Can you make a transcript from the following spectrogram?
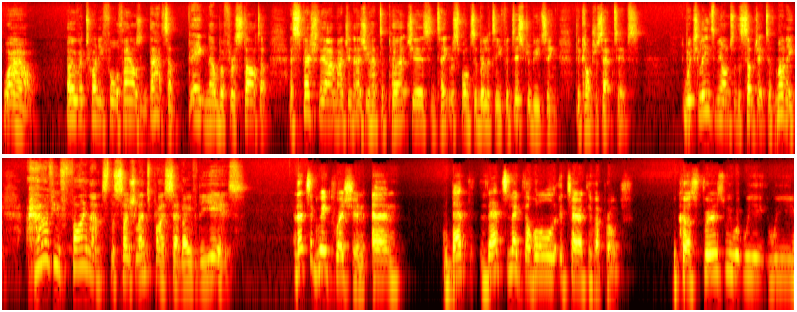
Wow. Over 24,000. That's a big number for a startup, especially, I imagine, as you had to purchase and take responsibility for distributing the contraceptives. Which leads me on to the subject of money. How have you financed the social enterprise, Seb, over the years? That's a great question, and that that's like the whole iterative approach. Because first we we we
